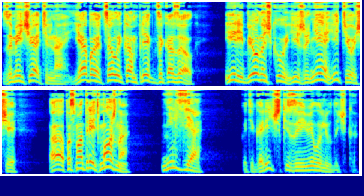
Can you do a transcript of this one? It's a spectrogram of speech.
«Замечательно. Я бы целый комплект заказал. И ребеночку, и жене, и теще. А посмотреть можно?» «Нельзя», — категорически заявила Людочка.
